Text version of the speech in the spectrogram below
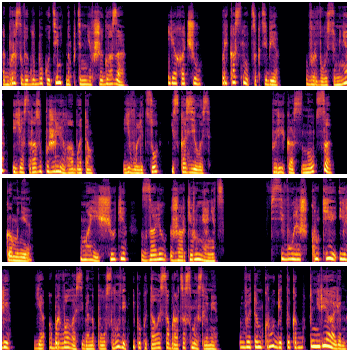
отбрасывая глубокую тень на потемневшие глаза. «Я хочу прикоснуться к тебе», — вырвалось у меня, и я сразу пожалела об этом. Его лицо исказилось. «Прикоснуться ко мне?» Мои щеки залил жаркий румянец. «Всего лишь к руке или...» Я оборвала себя на полуслове и попыталась собраться с мыслями. В этом круге ты как будто нереален,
